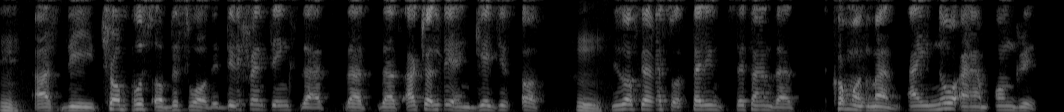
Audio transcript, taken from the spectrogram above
Mm. as the troubles of this world, the different things that that that actually engages us. Mm. Jesus Christ was telling Satan that, "Come on, man, I know I am hungry,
